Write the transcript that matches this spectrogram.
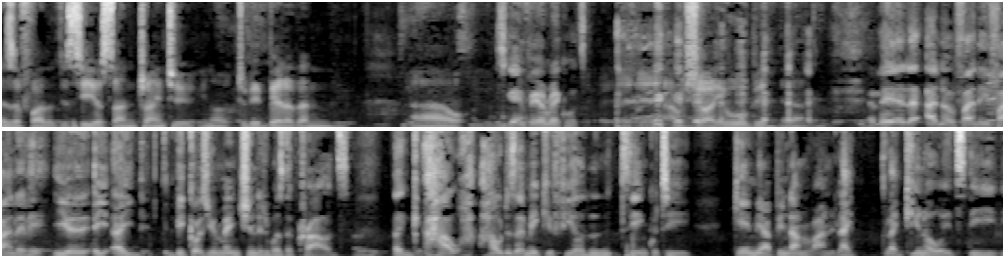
as a father to see your son trying to you know to be better than. Uh, he's going for your records. Uh, I'm sure you will be. Yeah. I mean, I know. Finally, finally, you, I, because you mentioned it was the crowds. Like, how how does that make you feel? Seeing Kuti game up in like like you know, it's the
